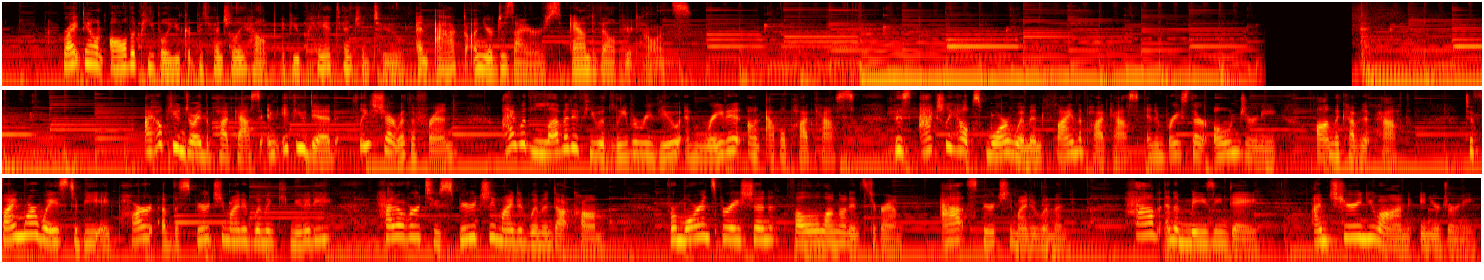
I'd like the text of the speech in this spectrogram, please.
Write down all the people you could potentially help if you pay attention to and act on your desires and develop your talents. I hope you enjoyed the podcast, and if you did, please share it with a friend. I would love it if you would leave a review and rate it on Apple Podcasts. This actually helps more women find the podcast and embrace their own journey on the covenant path. To find more ways to be a part of the Spiritually Minded Women community, head over to spirituallymindedwomen.com. For more inspiration, follow along on Instagram at Spiritually Minded Women. Have an amazing day. I'm cheering you on in your journey.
